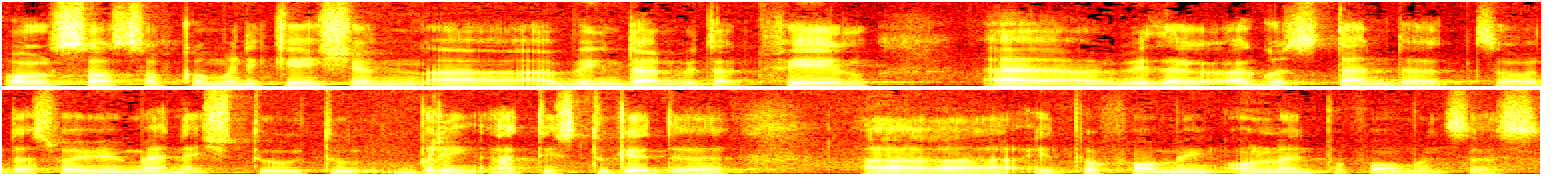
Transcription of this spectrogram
all sorts of communication uh, are being done without fail uh, with a, a, good standard. So that's why we managed to, to bring artists together in performing online performances.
